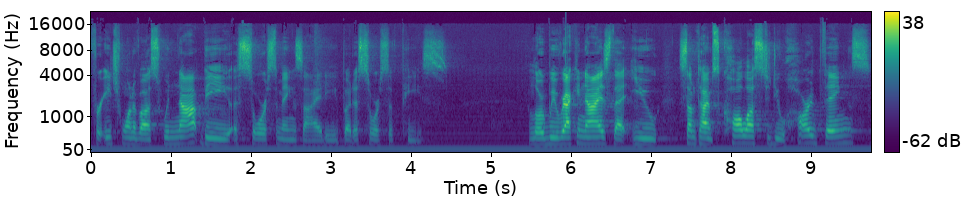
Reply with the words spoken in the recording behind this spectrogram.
for each one of us would not be a source of anxiety, but a source of peace. Lord, we recognize that you sometimes call us to do hard things,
